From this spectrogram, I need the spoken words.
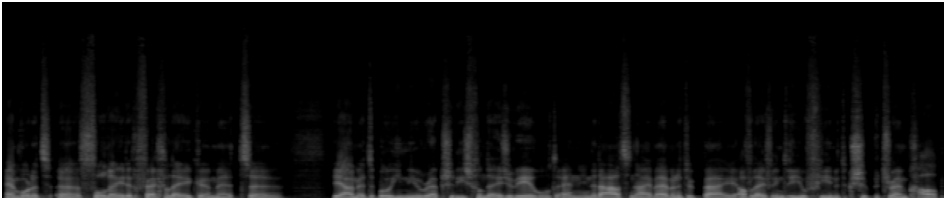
En wordt het eh, volledig vergeleken met, eh, ja, met de Bohemian Rhapsodies van deze wereld. En inderdaad, nou, ja, we hebben natuurlijk bij aflevering 3 of 4 natuurlijk Supertramp gehad.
